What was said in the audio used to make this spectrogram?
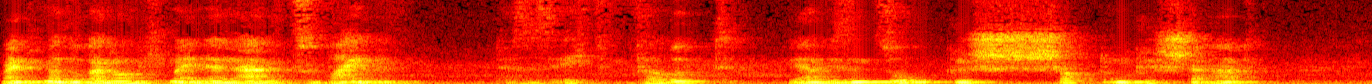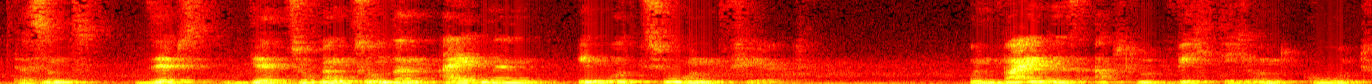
manchmal sogar noch nicht mal in der Lage zu weinen. Das ist echt verrückt. Ja, wir sind so geschockt und gestarrt, dass uns selbst der Zugang zu unseren eigenen Emotionen fehlt. Und Weinen ist absolut wichtig und gut,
